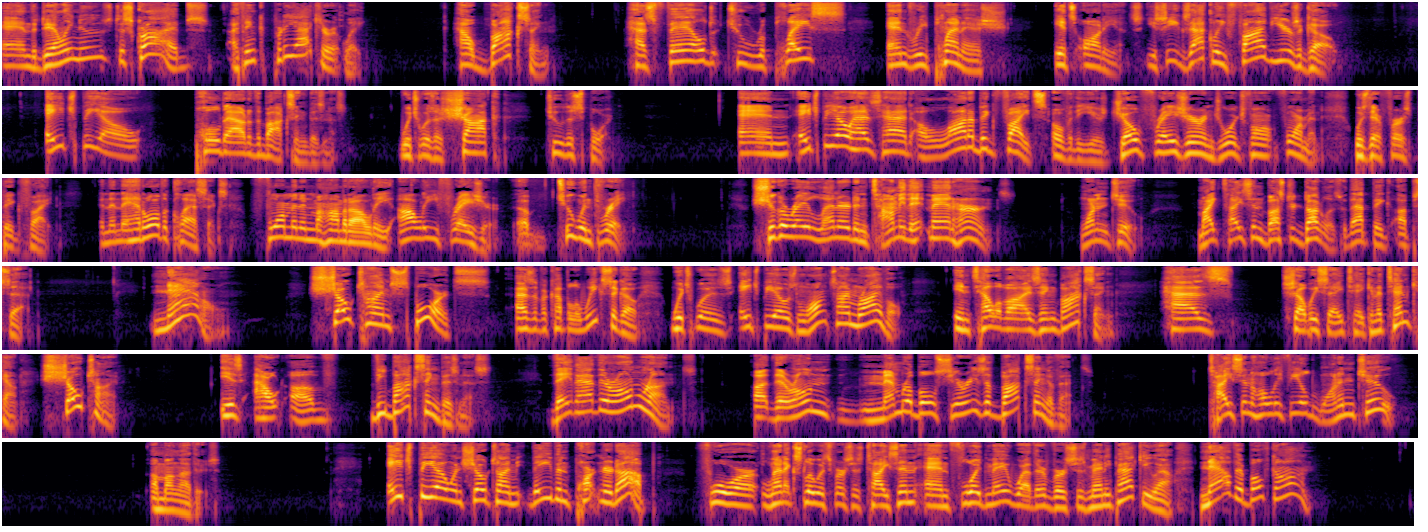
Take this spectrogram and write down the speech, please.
And the Daily News describes, I think pretty accurately, how boxing has failed to replace and replenish its audience. You see, exactly five years ago, HBO pulled out of the boxing business, which was a shock to the sport. And HBO has had a lot of big fights over the years. Joe Frazier and George Foreman was their first big fight. And then they had all the classics Foreman and Muhammad Ali, Ali Frazier, uh, two and three. Sugar Ray Leonard and Tommy the Hitman Hearns, one and two. Mike Tyson, Buster Douglas with that big upset. Now, Showtime Sports as of a couple of weeks ago, which was HBO's longtime rival in televising boxing, has, shall we say, taken a 10 count. Showtime is out of the boxing business. They've had their own runs, uh, their own memorable series of boxing events. Tyson Holyfield 1 and 2, among others. HBO and Showtime, they even partnered up for Lennox Lewis versus Tyson and Floyd Mayweather versus Manny Pacquiao. Now they're both gone.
